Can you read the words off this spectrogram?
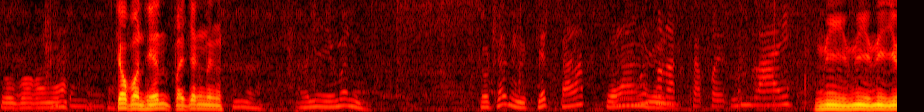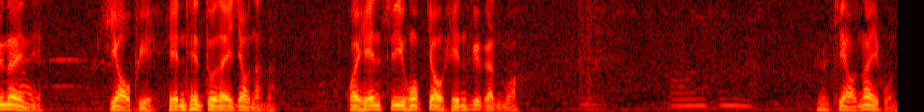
ตัวก็กันนะเจ้ามันเห็นไปจังหนึ่งเอออันนี้มัน ตัวเท่านี้เจ็ดสามตัวล่างโอ้ยนี่โทรศัพท์เปิดมันลายนี่นี่นี่อยู่ในนี่เขียวพี่ เห็นเห็นตัวใดเจ้านั่นน่ะข่อยเห็นสี่หกเจ้าเห็นคือกันบ่โอ้ยอันนี้น่ะเขียวในผล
